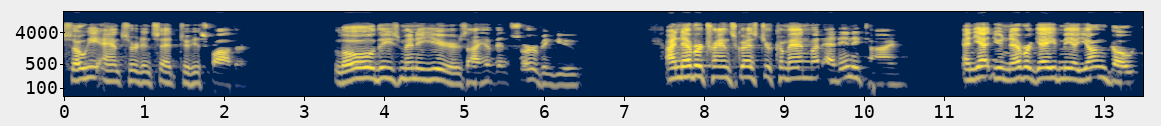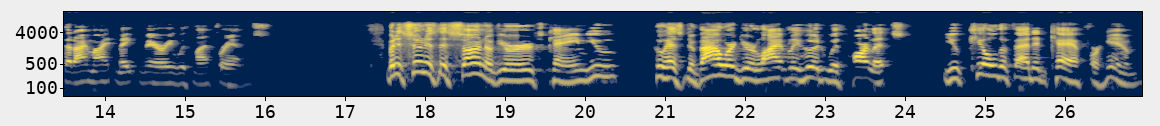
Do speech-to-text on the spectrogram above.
So he answered and said to his father, Lo, these many years I have been serving you. I never transgressed your commandment at any time, and yet you never gave me a young goat that I might make merry with my friends. But as soon as this son of yours came, you who has devoured your livelihood with harlots, you killed the fatted calf for him.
